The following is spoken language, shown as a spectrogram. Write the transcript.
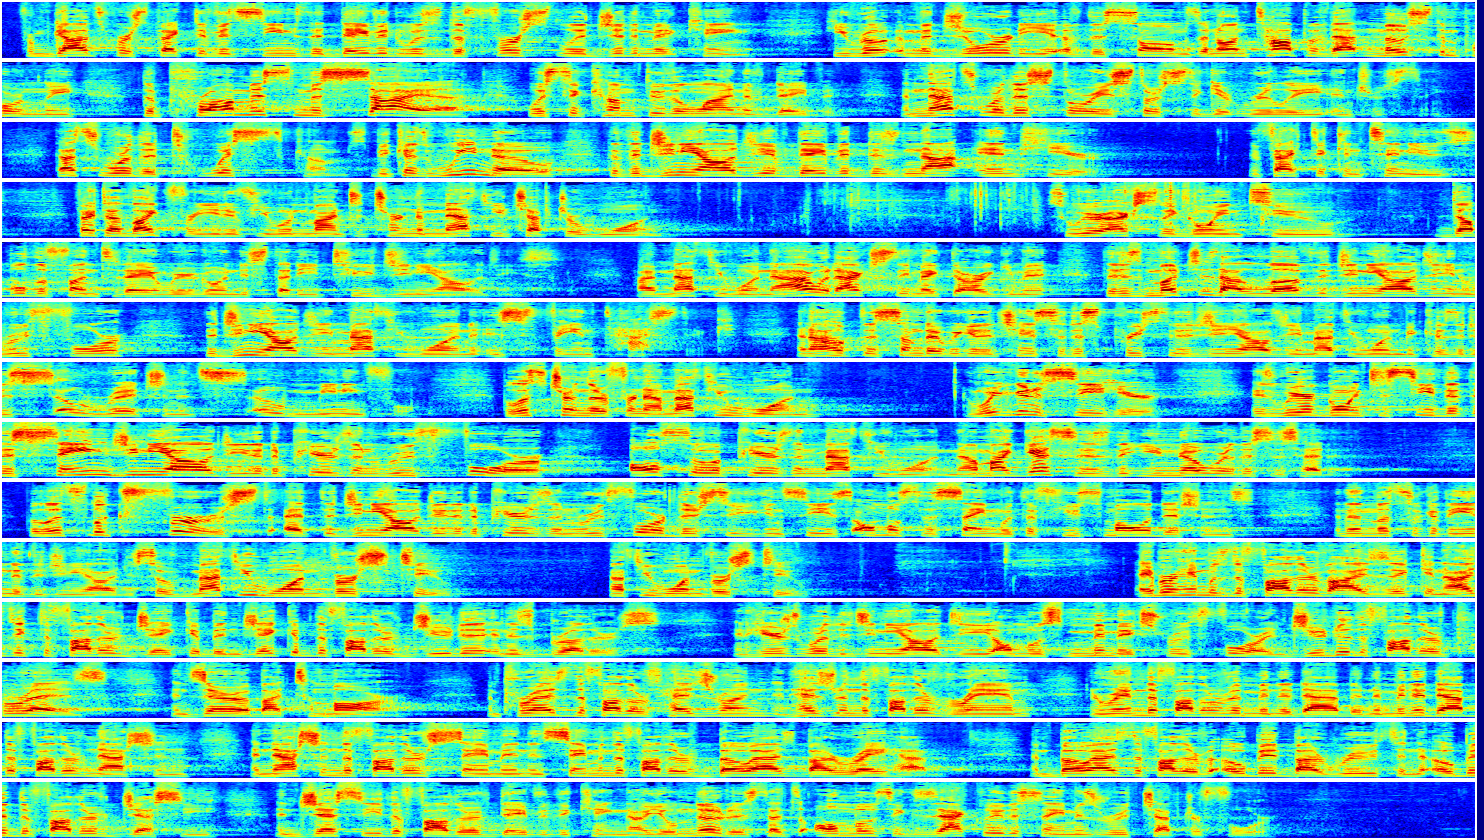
From God's perspective, it seems that David was the first legitimate king. He wrote a majority of the Psalms. And on top of that, most importantly, the promised Messiah was to come through the line of David. And that's where this story starts to get really interesting. That's where the twist comes, because we know that the genealogy of David does not end here. In fact, it continues. In fact, I'd like for you, to, if you wouldn't mind, to turn to Matthew chapter 1. So we are actually going to double the fun today, and we're going to study two genealogies. Right, Matthew 1. Now, I would actually make the argument that as much as I love the genealogy in Ruth 4, the genealogy in Matthew 1 is fantastic. And I hope that someday we get a chance to just preach through the genealogy in Matthew 1 because it is so rich and it's so meaningful. But let's turn there for now. Matthew 1. What you're going to see here is we are going to see that the same genealogy that appears in Ruth 4 also appears in Matthew 1. Now, my guess is that you know where this is headed. But let's look first at the genealogy that appears in Ruth 4, just so you can see it's almost the same with a few small additions. And then let's look at the end of the genealogy. So, Matthew 1, verse 2. Matthew 1, verse 2. Abraham was the father of Isaac, and Isaac the father of Jacob, and Jacob the father of Judah and his brothers. And here's where the genealogy almost mimics Ruth 4. And Judah the father of Perez, and Zerah by Tamar. And Perez the father of Hezron, and Hezron the father of Ram, and Ram the father of Amminadab, and Amminadab the father of Nahshon, and Nahshon the father of Salmon, and Salmon the father of Boaz by Rahab, and Boaz the father of Obed by Ruth, and Obed the father of Jesse, and Jesse the father of David the king. Now you'll notice that's almost exactly the same as Ruth chapter 4.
